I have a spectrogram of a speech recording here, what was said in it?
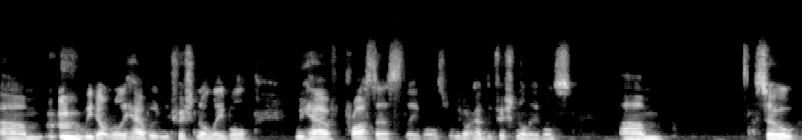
Um, we don't really have a nutritional label. We have process labels, but we don't have nutritional labels. Um, so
